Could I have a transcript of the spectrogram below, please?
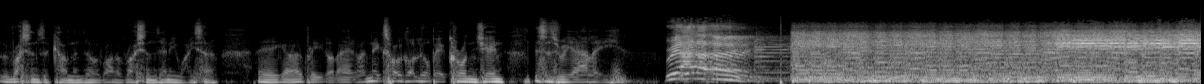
the Russians are coming, well, the Russians anyway. So there you go. Hopefully you got that. Uh, Next one, I got a little bit of Crongen. This is reality. Reality. There's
